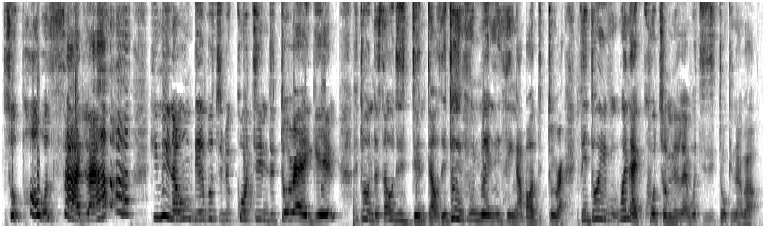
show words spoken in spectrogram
So Paul was sad, like, ah, you mean I won't be able to be quoting the Torah again? I don't understand all these Gentiles. They don't even know anything about the Torah. They don't even, when I quote something like, what is he talking about?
